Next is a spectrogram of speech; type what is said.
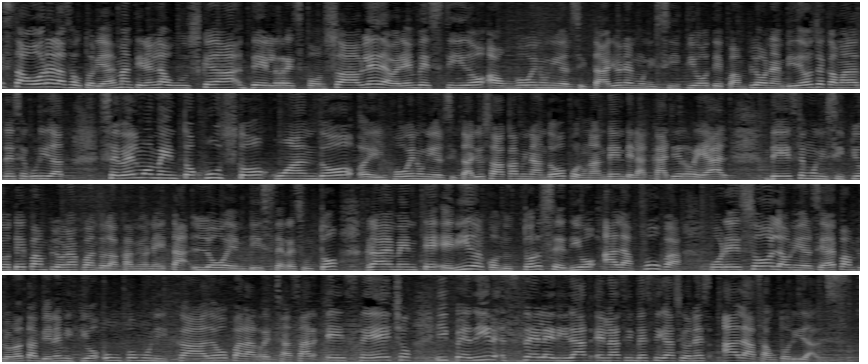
Esta hora las autoridades mantienen la búsqueda del responsable de haber embestido a un joven universitario en el municipio de Pamplona. En videos de cámaras de seguridad se ve el momento justo cuando el joven universitario estaba caminando por un andén de la calle real de este municipio de Pamplona cuando la camioneta lo embiste. Resultó gravemente herido, el conductor se dio a la fuga. Por eso la Universidad de Pamplona también emitió un comunicado para rechazar este hecho y pedir celeridad en las investigaciones a las autoridades.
